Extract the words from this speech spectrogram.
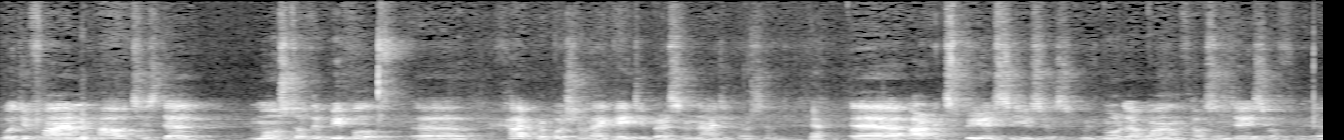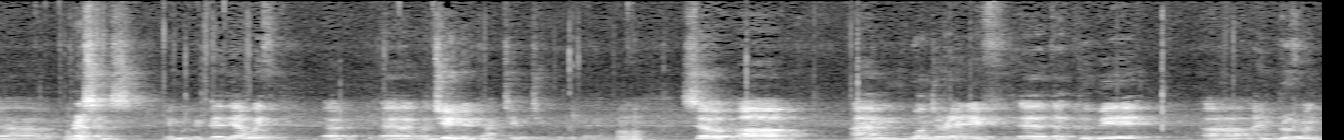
What you find out is that most of the people, uh, high proportion, like 80%, 90%, yeah. uh, are experienced users with more than 1,000 days of uh, mm-hmm. presence in Wikipedia with uh, uh, continued activity in Wikipedia. Mm -hmm. So I'm wondering if uh, that could be uh, an improvement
